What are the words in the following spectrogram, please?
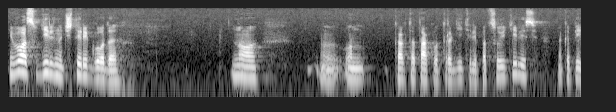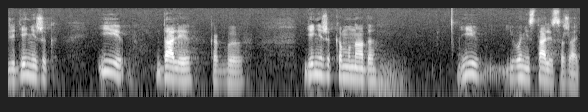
Его осудили на 4 года, но э, он как-то так вот, родители подсуетились, накопили денежек и дали, как бы, денежек кому надо, и его не стали сажать.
